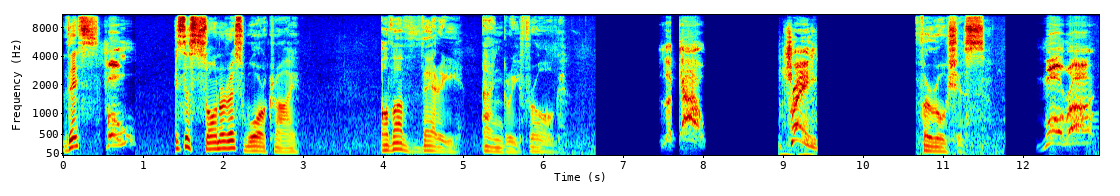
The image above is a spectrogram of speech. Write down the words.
this Fool! is the sonorous war cry of a very angry frog. Look out! Train! Ferocious. Moron!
